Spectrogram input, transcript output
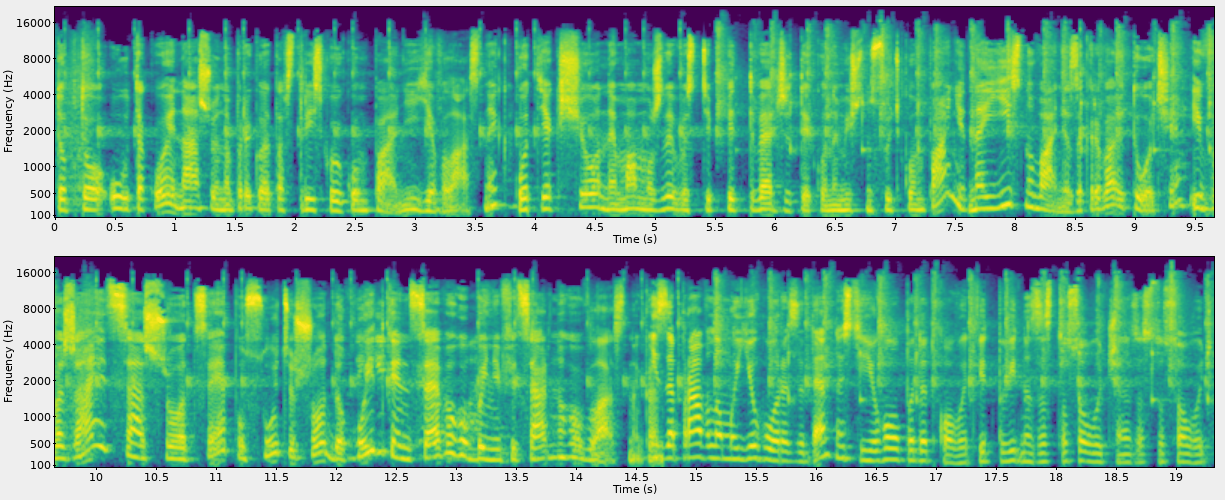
Тобто у такої нашої, наприклад, австрійської компанії є власник. От якщо нема можливості підтвердити економічну суть компанії, на її існування закривають очі, і вважається, що це по суті що дохід кінцевого бенефіціарного власника. І за правилами його резидентності його оподатковують, відповідно застосовують чи не застосовують.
